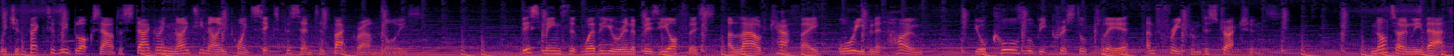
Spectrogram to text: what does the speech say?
which effectively blocks out a staggering 99.6% of background noise. This means that whether you're in a busy office, a loud cafe, or even at home, your calls will be crystal clear and free from distractions. Not only that,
